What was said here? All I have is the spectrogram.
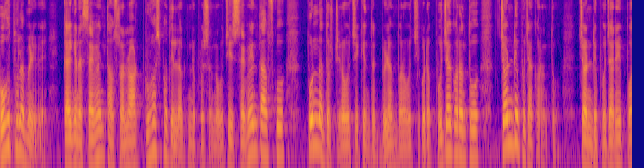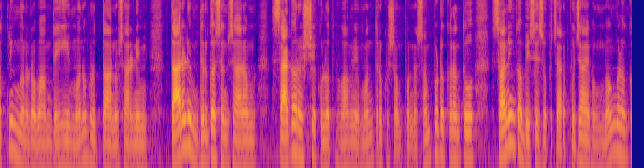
ବହୁତ ଭଲ ମିଳିବେ କାହିଁକିନା ସେଭେନ୍ଥ ହାଉସ୍ର ଲର୍ଡ଼ ବୃହସ୍ପତି ଲଗ୍ନରେ ପୋଷଣ ରହୁଛି ସେଭେନ୍ଥ ହାଉସ୍କୁ ପୂର୍ଣ୍ଣ ଦୃଷ୍ଟି ରହୁଛି କିନ୍ତୁ ବିଳମ୍ବ ରହୁଛି ଗୋଟେ ପୂଜା କରନ୍ତୁ ଚଣ୍ଡୀ ପୂଜା କରନ୍ତୁ ଚଣ୍ଡୀ ପୂଜାରେ ପତ୍ନୀ ମନୋରମାମ ଦେହି ମନୋବୃତ୍ତ ଅନୁସାରିଣୀ ତାରିଣୀ ଦୁର୍ଗ ସଂସାରମ୍ ସାଗରସ୍ୟ କୁଲୋଦ୍ଭବାମୀ ମନ୍ତ୍ରକୁ ସମ୍ପୂର୍ଣ୍ଣ ସମ୍ପୁଟ କରନ୍ତୁ ଶନିଙ୍କ ବିଶେଷ ଉପଚାର ପୂଜା ଏବଂ ମଙ୍ଗଳଙ୍କ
